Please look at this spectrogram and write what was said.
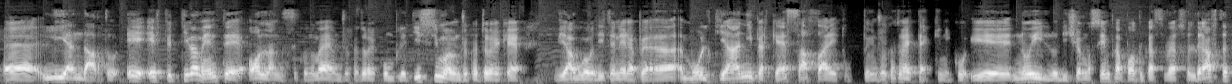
eh, lì è andato. E effettivamente Holland, secondo me, è un giocatore completissimo, è un giocatore che vi auguro di tenere per molti anni perché sa fare tutto, è un giocatore tecnico. E noi lo diciamo sempre a podcast verso il draft.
